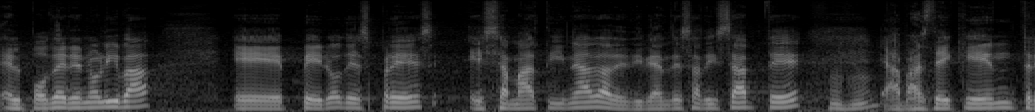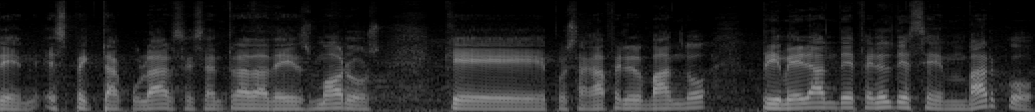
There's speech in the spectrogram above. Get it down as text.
el poder en Oliva, eh, però després, aquesta matinada de divendres a dissabte, uh -huh. abans de que entren espectaculars, aquesta entrada dels moros que pues, agafen el bando, primer han de fer el desembarco,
